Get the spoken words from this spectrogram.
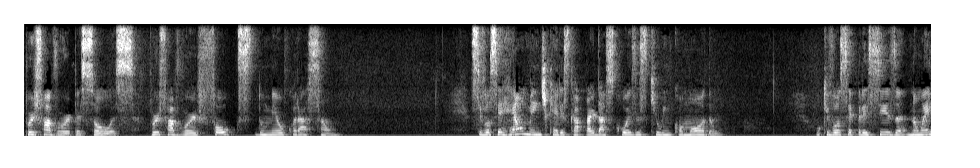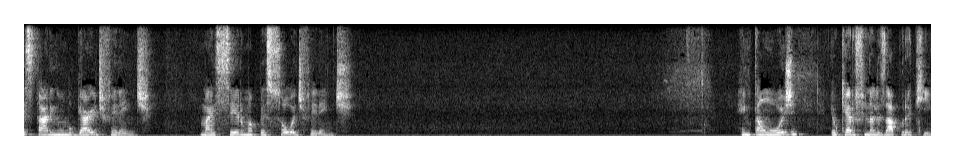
Por favor, pessoas, por favor, folks do meu coração. Se você realmente quer escapar das coisas que o incomodam, o que você precisa não é estar em um lugar diferente, mas ser uma pessoa diferente. Então hoje eu quero finalizar por aqui.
